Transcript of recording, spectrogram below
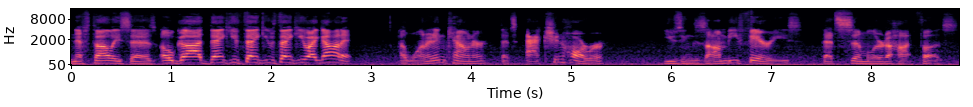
Neftali says, Oh God, thank you, thank you, thank you. I got it. I want an encounter that's action horror using zombie fairies that's similar to Hot Fuzz.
